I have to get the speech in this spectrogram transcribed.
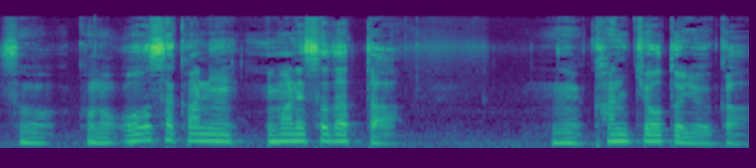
そう、この大阪に生まれ育った、ね、環境というか、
